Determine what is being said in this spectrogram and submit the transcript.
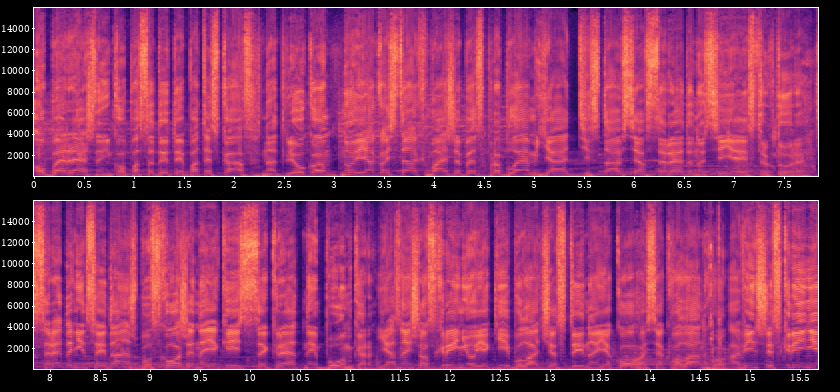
обережненько посадити батискаф над люком. Ну і якось так, майже без проблем, я дістався всередину цієї структури. Всередині цей данж був схожий на якийсь секретний бункер. Я знайшов скриню, у якій була частина якогось аквалангу. А в іншій скрині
